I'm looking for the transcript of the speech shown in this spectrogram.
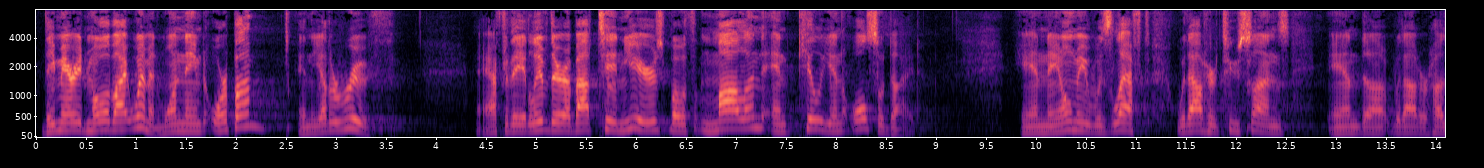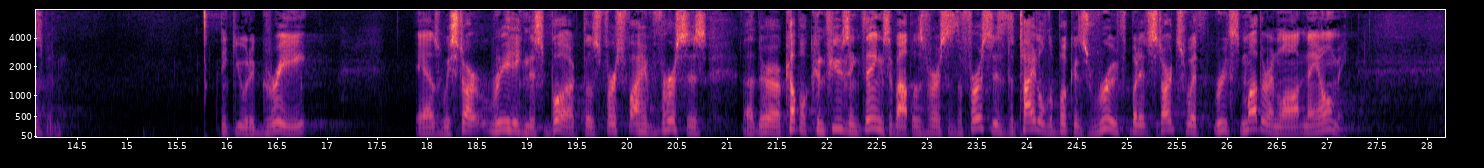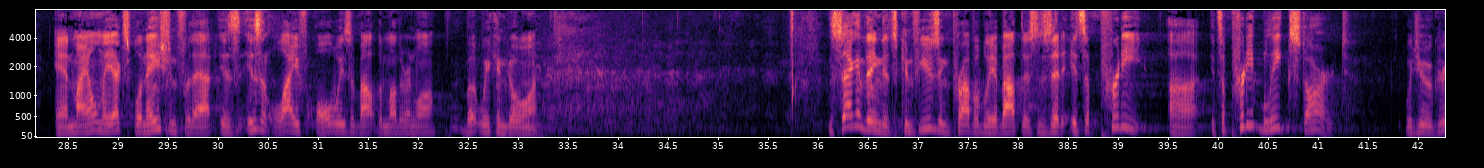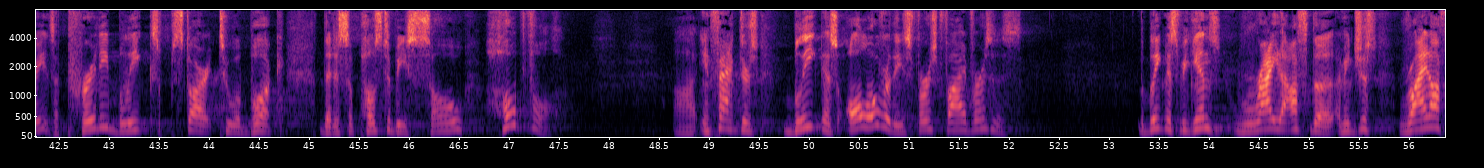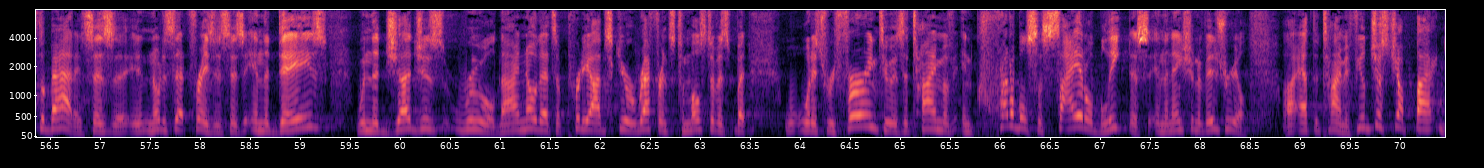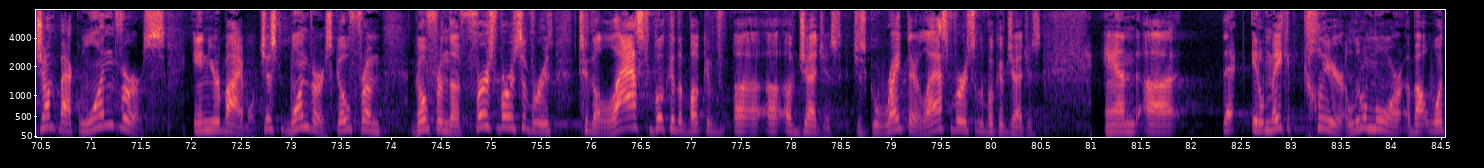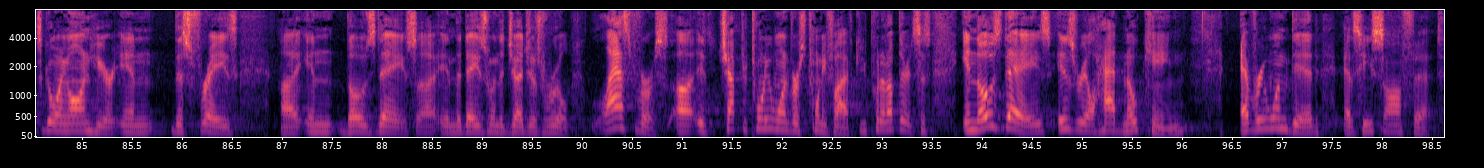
They married Moabite women, one named Orpah and the other Ruth. After they had lived there about 10 years, both Mahlon and Kilion also died. And Naomi was left without her two sons and uh, without her husband. I think you would agree as we start reading this book, those first five verses, uh, there are a couple confusing things about those verses. The first is the title of the book is Ruth, but it starts with Ruth's mother in law, Naomi. And my only explanation for that is isn't life always about the mother in law? But we can go on. The second thing that's confusing probably about this is that it's a pretty, uh, it's a pretty bleak start. Would you agree? It's a pretty bleak start to a book that is supposed to be so hopeful. Uh, in fact, there's bleakness all over these first five verses. The bleakness begins right off the, I mean, just right off the bat. It says, uh, notice that phrase. It says, in the days when the judges ruled. Now, I know that's a pretty obscure reference to most of us, but what it's referring to is a time of incredible societal bleakness in the nation of Israel uh, at the time. If you'll just jump back, jump back one verse in your Bible, just one verse, go from, go from the first verse of Ruth to the last book of the book of, uh, uh of Judges. Just go right there, last verse of the book of Judges. And, uh, that it'll make it clear a little more about what's going on here in this phrase uh, in those days, uh, in the days when the judges ruled. Last verse, uh, it's chapter 21, verse 25. Can you put it up there? It says, In those days, Israel had no king. Everyone did as he saw fit.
